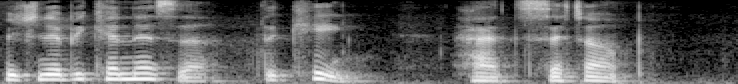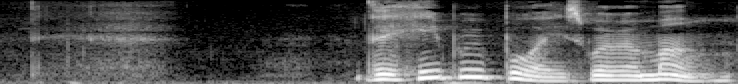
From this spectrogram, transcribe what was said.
which Nebuchadnezzar the king had set up. The Hebrew boys were among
